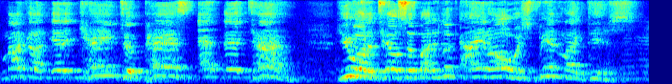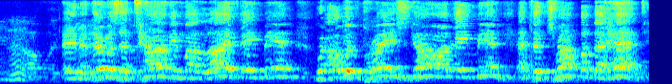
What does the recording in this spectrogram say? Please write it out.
my God, and it came to pass at that time. You ought to tell somebody, look, I ain't always been like this. Amen. There was a time in my life, amen, where I would praise God, amen, at the drop of the hat.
